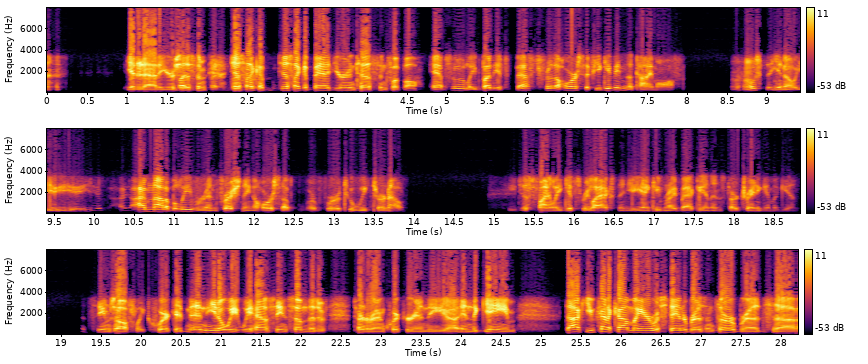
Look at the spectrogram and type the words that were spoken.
Get it out of your But- system, but- just like a just like a bad urine test in football. Absolutely, but it's best for the horse if you give him the time off. Mm-hmm. Most, you know, you, you, I'm not a believer in freshening a horse up for, for a two-week turnout. He just finally gets relaxed, and you yank him right back in and start training him again. It seems awfully quick, and, and you know we we have seen some that have turned around quicker in the uh, in the game. Doc, you've kind of caught my ear with standardbreds and thoroughbreds. Uh,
